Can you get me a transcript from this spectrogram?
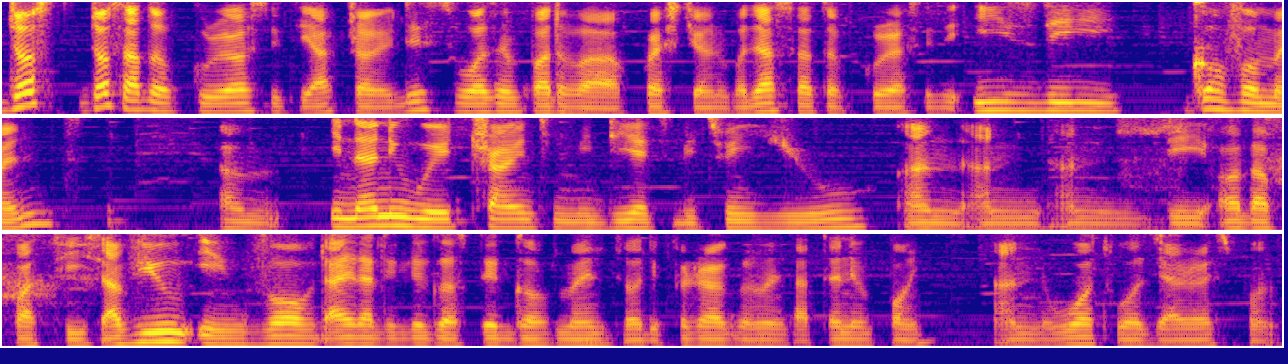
just just out of curiosity, actually, this wasn't part of our question, but just out of curiosity, is the government um in any way trying to mediate between you and and and the other parties? Have you involved either the Lagos state government or the federal government at any point? And what was their response?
